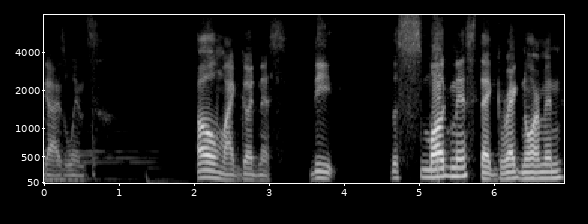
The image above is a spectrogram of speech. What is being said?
Guys wins. Oh my goodness. The the smugness that Greg Norman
